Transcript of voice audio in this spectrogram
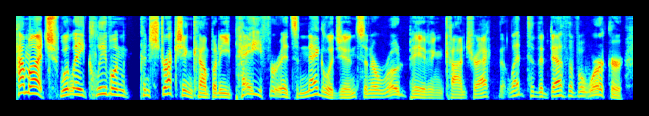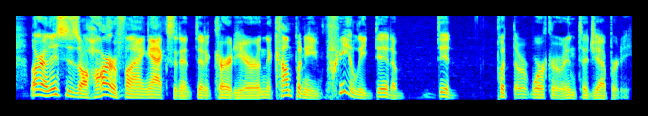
How much will a Cleveland construction company pay for its negligence in a road paving contract that led to the death of a worker? Laura, this is a horrifying accident that occurred here, and the company really did a did put the worker into jeopardy.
